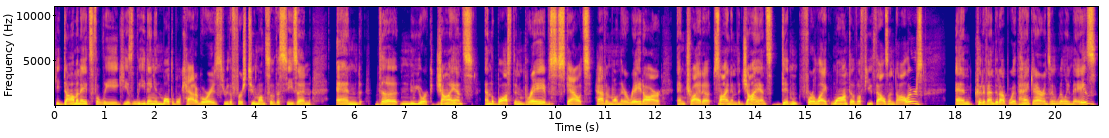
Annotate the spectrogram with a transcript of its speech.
He dominates the league. He is leading in multiple categories through the first 2 months of the season and the New York Giants and the Boston Braves scouts have him on their radar and try to sign him. The Giants didn't for like want of a few thousand dollars and could have ended up with Hank Aaron's and Willie Mays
